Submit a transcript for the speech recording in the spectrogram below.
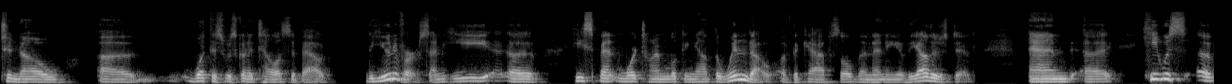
to know uh, what this was going to tell us about the universe, and he uh, he spent more time looking out the window of the capsule than any of the others did, and uh, he was a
